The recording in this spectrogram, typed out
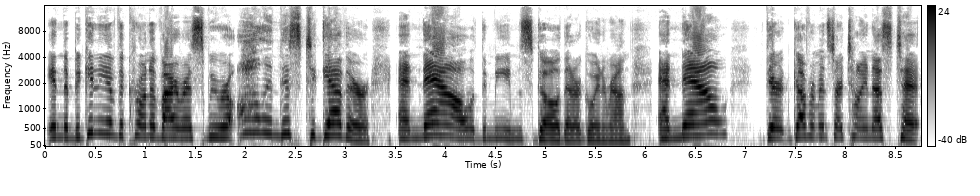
in the beginning of the coronavirus, we were all in this together, and now the memes go that are going around, and now their governments are telling us to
